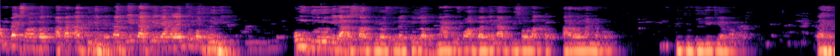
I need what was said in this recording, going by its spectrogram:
sampai sahabat apa tadi ini? Tapi tapi yang lain itu membeli Ungduru ila ashabi Rasulullah. Ngaku sahabatnya Nabi sholat ke sarungan apa? Dibeli dia apa? Leher.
